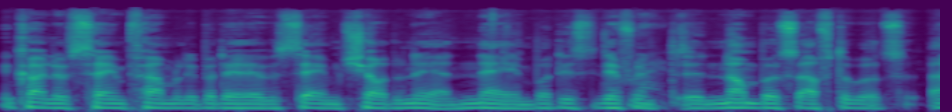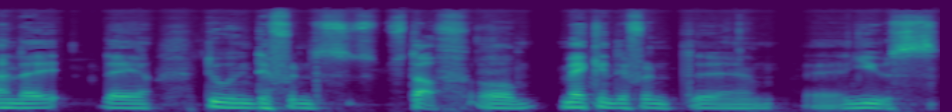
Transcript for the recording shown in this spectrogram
in kind of same family, but they have the same Chardonnay name, but it's different Right. uh, numbers afterwards, and they they are doing different s- stuff or making different um, uh, use.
